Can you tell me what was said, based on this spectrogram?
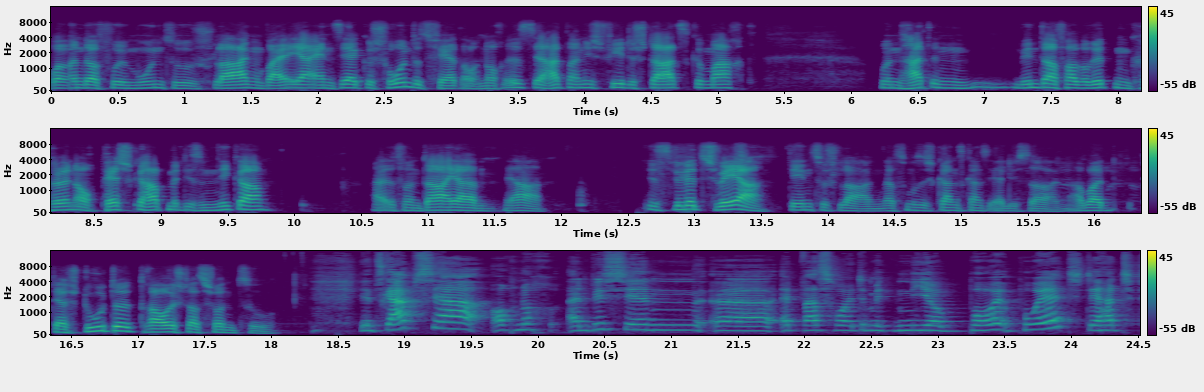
Wonderful Moon zu schlagen, weil er ein sehr geschontes Pferd auch noch ist. Er hat noch nicht viele Starts gemacht und hat im Winterfavoriten Köln auch Pech gehabt mit diesem Nicker. Also von daher, ja, es wird schwer, den zu schlagen. Das muss ich ganz, ganz ehrlich sagen. Aber der Stute traue ich das schon zu. Jetzt gab es ja auch noch ein bisschen äh, etwas heute mit Nier Poet. Der hat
